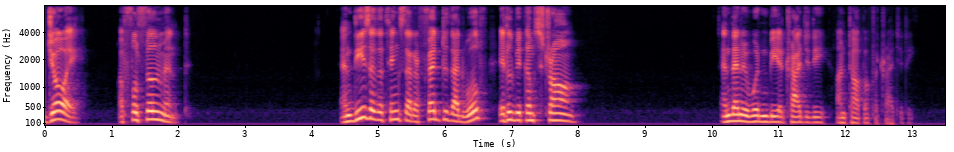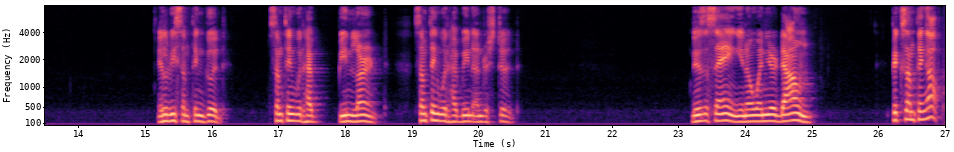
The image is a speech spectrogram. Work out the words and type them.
joy, of fulfillment. And these are the things that are fed to that wolf, it'll become strong. And then it wouldn't be a tragedy on top of a tragedy. It'll be something good. Something would have been learned. Something would have been understood. There's a saying, you know, when you're down, pick something up.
